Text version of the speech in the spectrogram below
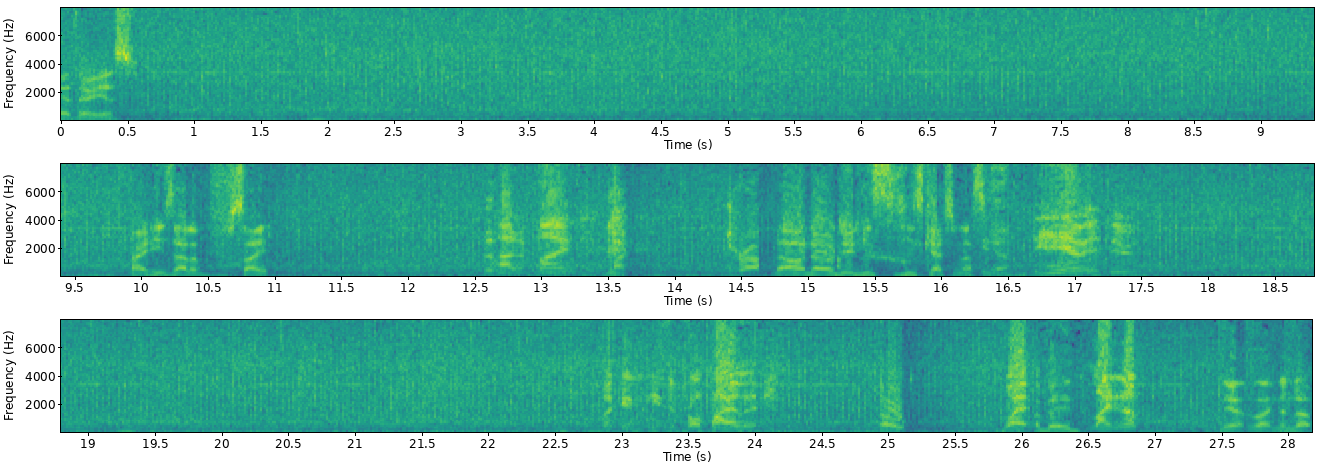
Yeah, there he is. Alright, he's out of sight. Out of mind. Fuck. Truck. No, no, dude, he's he's catching us again. Damn it, dude. fucking, he's a pro pilot. Oh, What? evade. Lining up? Yeah, lightening up.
